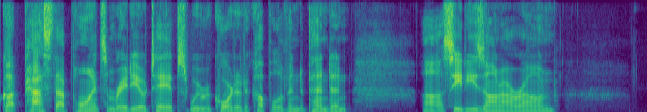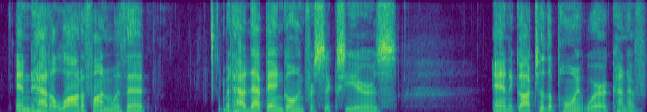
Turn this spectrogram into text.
got past that point. Some radio tapes. We recorded a couple of independent uh, cds on our own and had a lot of fun with it. But had that band going for six years and it got to the point where kind of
